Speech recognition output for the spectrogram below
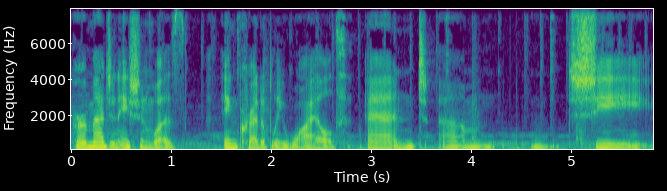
her imagination was incredibly wild, and um, she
